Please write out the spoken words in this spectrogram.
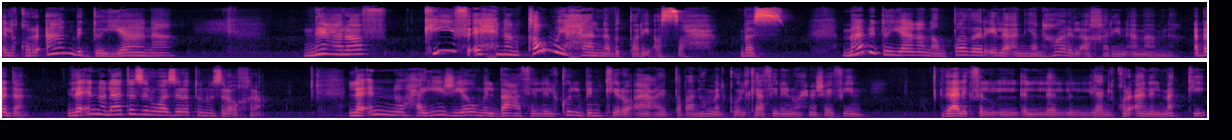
القرآن بده إيانا نعرف كيف إحنا نقوي حالنا بالطريقة الصح؟ بس ما بده إيانا ننتظر إلى أن ينهار الآخرين أمامنا أبدا. لأنه لا تزر وازرة وزر أخرى. لأنه حيجي يوم البعث اللي الكل بنكره قاعد طبعا هم الكل كافرين وإحنا شايفين ذلك في ال ال يعني القرآن المكي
